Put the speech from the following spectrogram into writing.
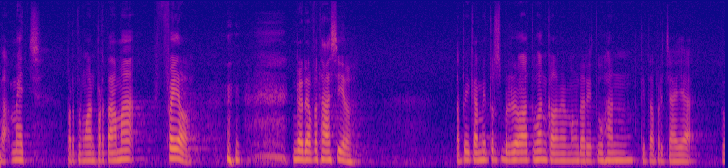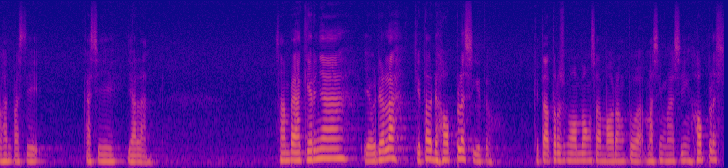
Nggak match. Pertemuan pertama fail. Nggak dapat hasil. Tapi kami terus berdoa Tuhan kalau memang dari Tuhan kita percaya Tuhan pasti kasih jalan. Sampai akhirnya ya udahlah kita udah hopeless gitu. Kita terus ngomong sama orang tua masing-masing hopeless.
